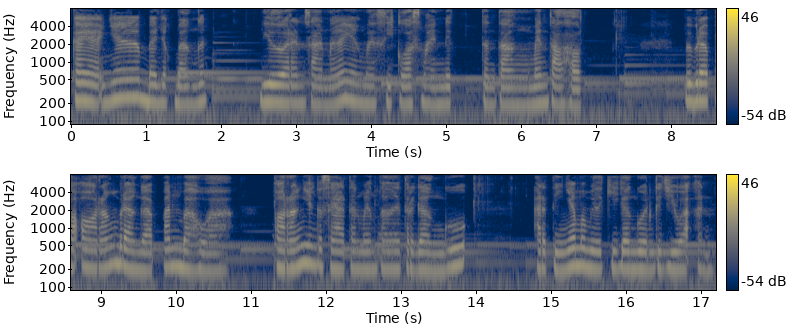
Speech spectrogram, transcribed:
Kayaknya banyak banget di luaran sana yang masih close minded tentang mental health. Beberapa orang beranggapan bahwa orang yang kesehatan mentalnya terganggu artinya memiliki gangguan kejiwaan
